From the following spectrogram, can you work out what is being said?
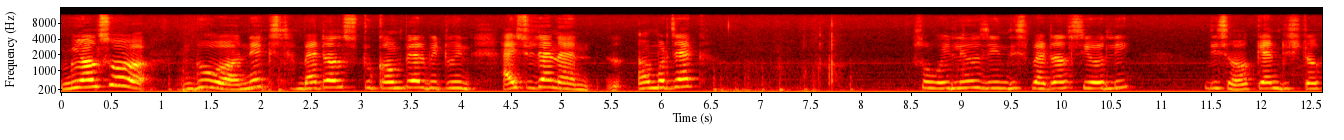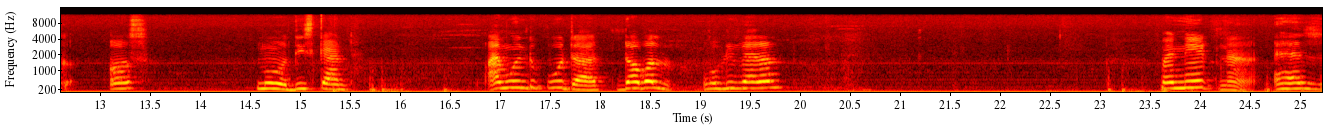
We also do uh, next battles to compare between Hydrogen and Lumberjack. So we lose in this battle surely. This uh, can destroy us. No this can't. I'm going to put a double goblin barrel my net uh, has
